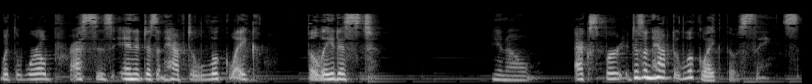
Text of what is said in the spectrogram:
what the world presses in. It doesn't have to look like the latest, you know, expert. It doesn't have to look like those things.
